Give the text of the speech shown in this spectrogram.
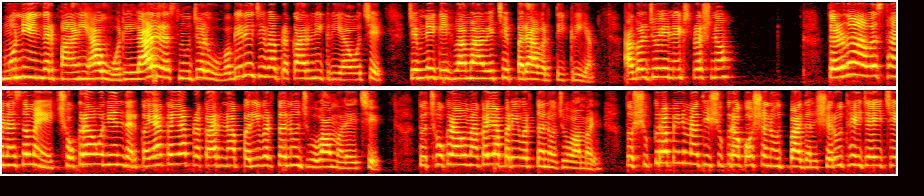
મોંની અંદર પાણી આવવું એટલે લાળ રસનું જળવું વગેરે જેવા પ્રકારની ક્રિયાઓ છે, જેમને કહેવામાં આવે છે પરાવર્તી ક્રિયા. આગળ જોઈએ નેક્સ્ટ પ્રશ્ન. તરુણાવસ્થાના સમયે છોકરાઓની અંદર કયા કયા પ્રકારના પરિવર્તનો જોવા મળે છે? તો છોકરાઓમાં કયા પરિવર્તનો જોવા મળે? તો શુક્રપિંડમાંથી શુક્રકોષોનું ઉત્પાદન શરૂ થઈ જાય છે.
